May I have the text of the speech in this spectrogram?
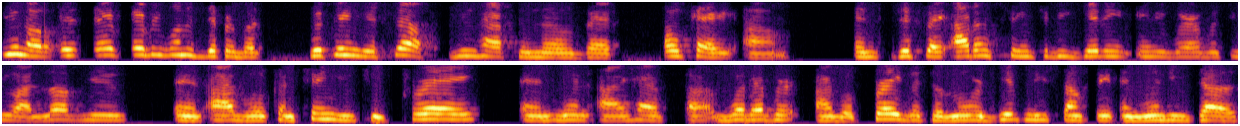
you know, it, everyone is different. But within yourself, you have to know that okay, um, and just say, I don't seem to be getting anywhere with you. I love you, and I will continue to pray. And when I have uh, whatever, I will pray that the Lord give me something. And when He does,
